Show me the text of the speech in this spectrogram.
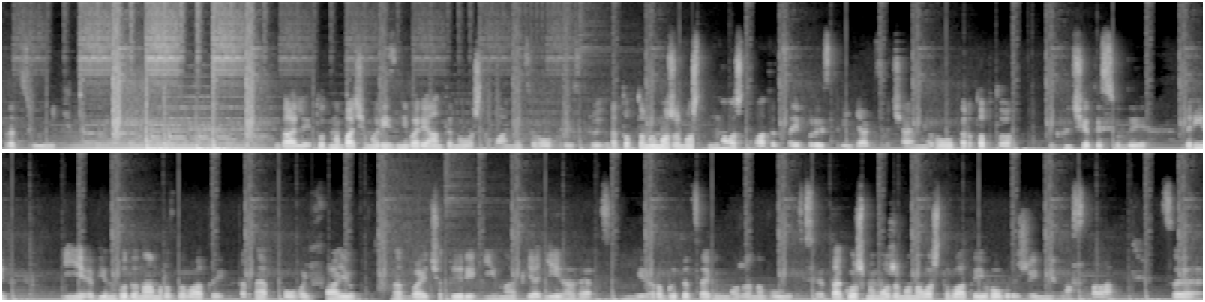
працюють. Далі, тут ми бачимо різні варіанти налаштування цього пристрою. Тобто ми можемо налаштувати цей пристрій як звичайний роутер, тобто підключити сюди дріт, і він буде нам роздавати інтернет по Wi-Fi на 2,4 і на 5 ГГц. І робити це він може на вулиці. Також ми можемо налаштувати його в режимі моста. Це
